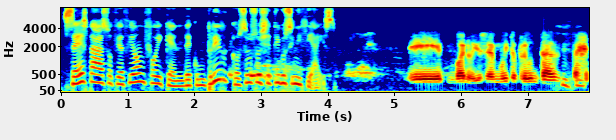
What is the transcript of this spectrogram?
se esta asociación foi quen de cumprir cos seus obxectivos iniciais. Eh, bueno, iso é moito preguntar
